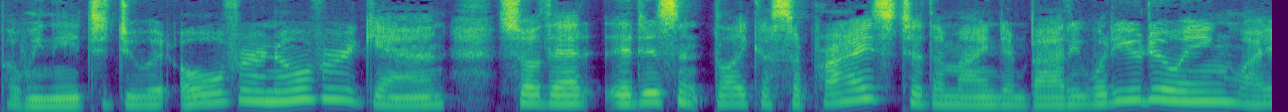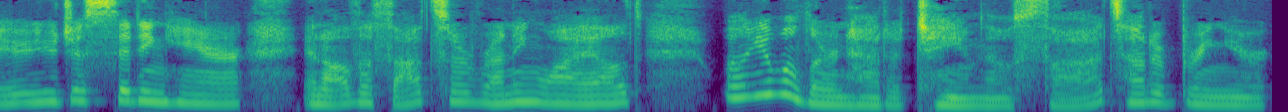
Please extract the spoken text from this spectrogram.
but we need to do it over and over again so that it isn't like a surprise to the mind and body. What are you doing? Why are you just sitting here and all the thoughts are running wild? Well, you will learn how to tame those thoughts, how to bring your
